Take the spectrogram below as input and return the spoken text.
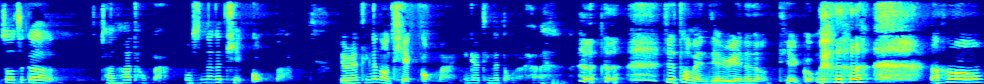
做这个传话筒吧。我是那个铁拱吧？有人听得懂铁拱吗？应该听得懂了哈，就是透明 Jerry 那种铁拱。然后，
